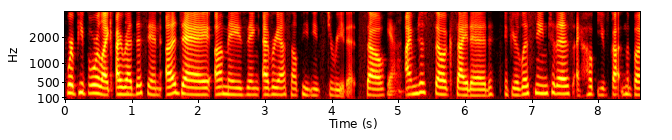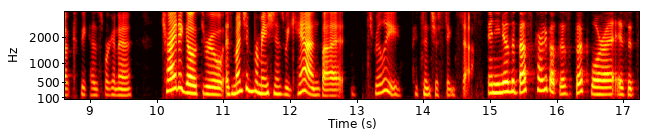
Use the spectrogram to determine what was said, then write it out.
where people were like, I read this in a day, amazing. Every SLP needs to read it. So Yeah. I'm just so excited. If you're listening to this, I hope you've gotten the book because we're going to try to go through as much information as we can, but it's really it's interesting stuff. And you know, the best part about this book, Laura, is it's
